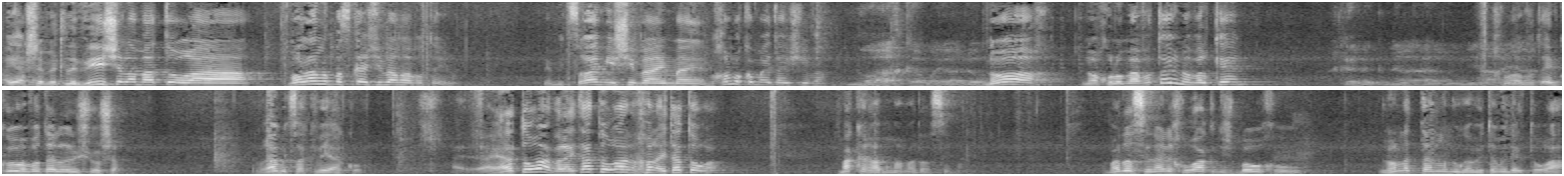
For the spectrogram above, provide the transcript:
היה שבט לוי שלמד תורה, מעולם לא פסקה ישיבה מאבותינו. במצרים ישיבה עמהם, בכל מקום הייתה ישיבה. נוח כמה היה לו? נוח, נוח הוא לא מאבותינו, אבל כן. חלק מה... אנחנו אבות, אין קוראים אבות אלא לשלושה. אברהם, יצחק ויעקב. היה תורה, אבל הייתה תורה, נכון, הייתה תורה. מה קרה במעמד הר סיני? במעמד הר סיני לכאורה הקדוש ברוך הוא לא נתן לנו גם יותר מדי תורה.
